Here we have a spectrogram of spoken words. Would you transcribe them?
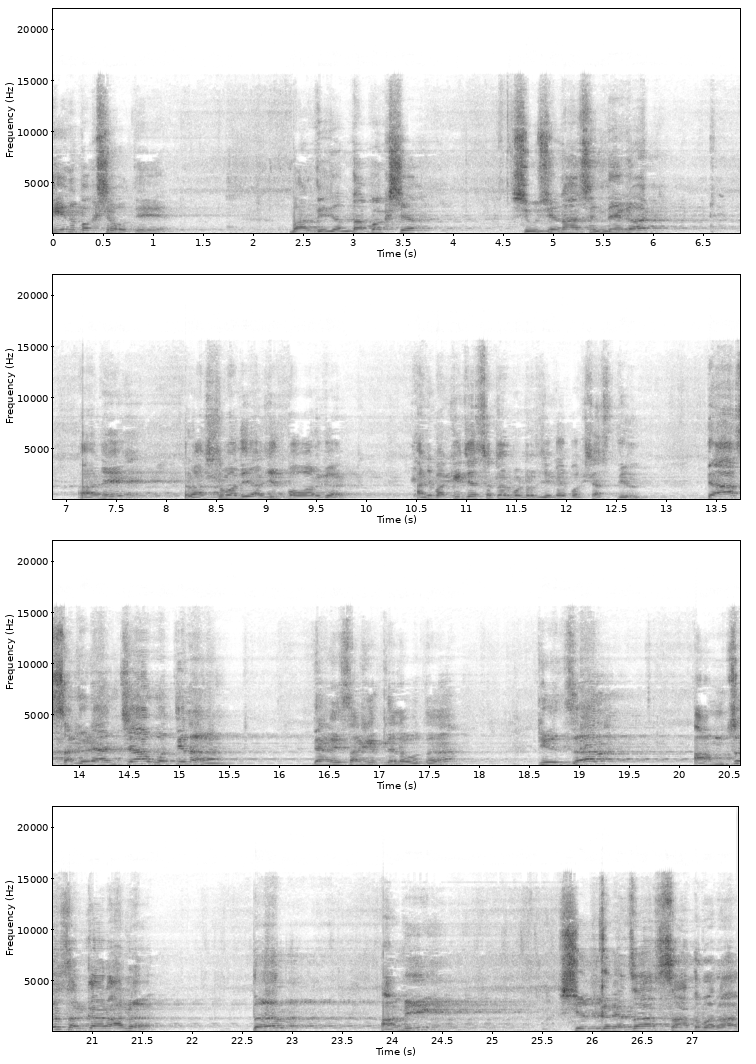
तीन पक्ष होते भारतीय जनता पक्ष शिवसेना शिंदे गट आणि राष्ट्रवादी अजित पवार गट आणि बाकीचे सटरपटर जे काही पक्ष असतील त्या सगळ्यांच्या वतीनं त्यांनी सांगितलेलं होतं की जर आमचं सरकार आलं तर आम्ही शेतकऱ्याचा सात बारा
